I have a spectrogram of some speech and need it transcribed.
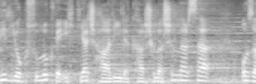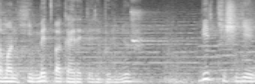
bir yoksulluk ve ihtiyaç haliyle karşılaşırlarsa o zaman himmet ve gayretleri bölünür. Bir kişiyi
